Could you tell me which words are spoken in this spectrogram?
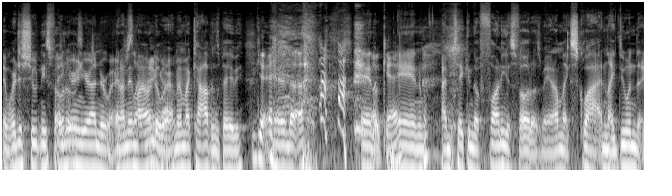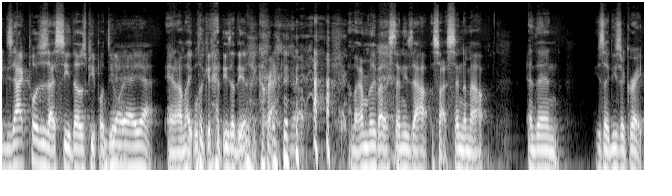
and we're just shooting these photos. And you're in your underwear, and I'm in my underwear. I'm in my Calvins, baby. Yeah. And uh, and Okay. and I'm taking the funniest photos, man. I'm like squatting, like doing the exact poses I see those people doing. Yeah, yeah, yeah. And I'm like looking at these at the end, like cracking up. I'm like, I'm really about to send these out. So I send them out. And then he's like, these are great.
